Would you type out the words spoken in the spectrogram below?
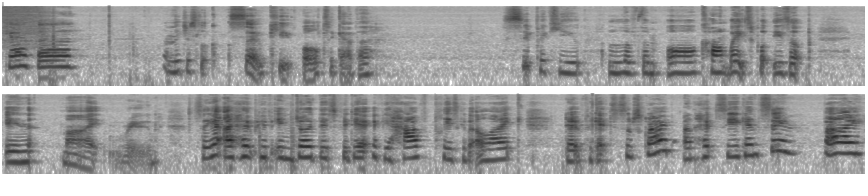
together. And they just look so cute all together. Super cute. Love them all. Can't wait to put these up in my room. So yeah, I hope you've enjoyed this video. If you have, please give it a like. Don't forget to subscribe and hope to see you again soon. Bye!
